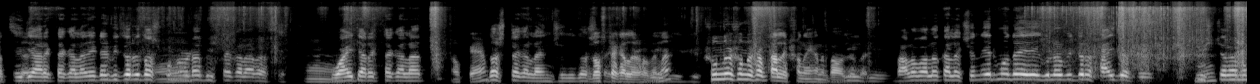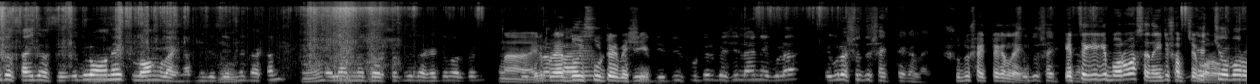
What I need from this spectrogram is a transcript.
আচ্ছা। এই যে আরেকটা কালার এটার ভিতরে দশ। পনেরোটা বিশটা কালার আছে। হোয়াইট আরেকটা কালার ওকে দশ টাকা লাইন শুধু দশ দশটা কালার হবে না? সুন্দর সুন্দর সব কালেকশন এখানে পাওয়া যাবে। ভালো ভালো কালেকশন এর মধ্যে এগুলোর ভিতরে সাইজ আছে ক্রিস্টালের মধ্যে সাইজ আছে এগুলো অনেক লং লাইন আপনি যদি এমনি দেখান তাহলে আপনি দর্শকদের দেখাইতে পারবেন। না এটা প্রায় দুই প্রায়- ফুটের বেশি। জি, জি, দুই ফুটের বেশি লাইন এগুলা এগুলা শুধু ষাট টাকা লাইন শুধু ষাট টাকা লাইন শুধু এর থেকে কি বড় আছে না এটা সবচেয়ে বড়? চেয়েও বড়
